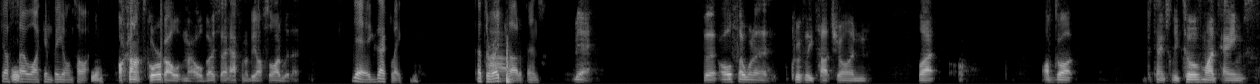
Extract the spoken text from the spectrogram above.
just Well- so I can be on time. I can't score a goal with my elbow, so how can I be offside with it? Yeah, exactly. That's a red Um, card offense. Yeah. But also want to quickly touch on like I've got potentially two of my teams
